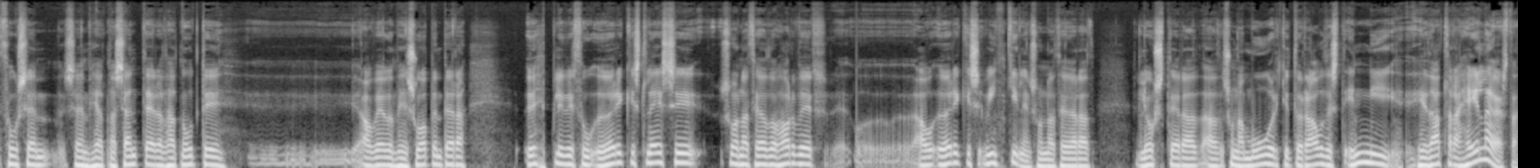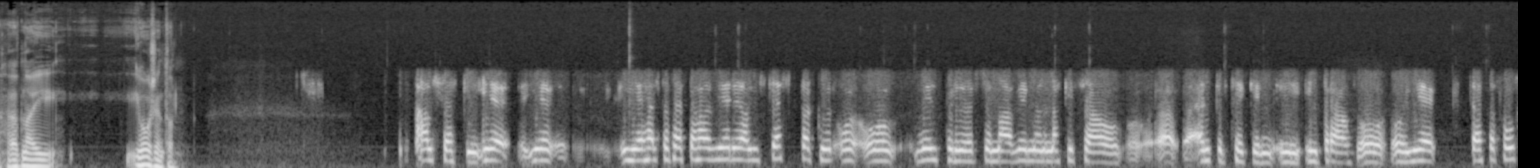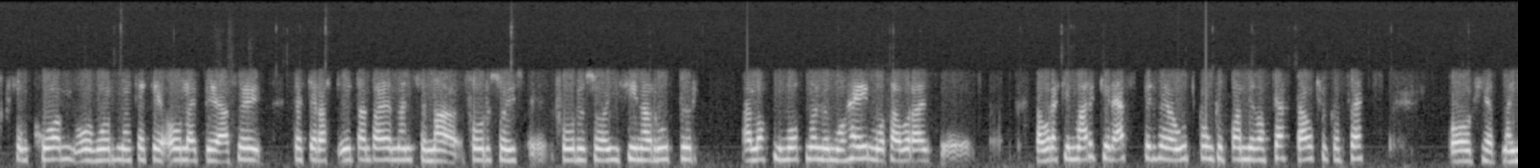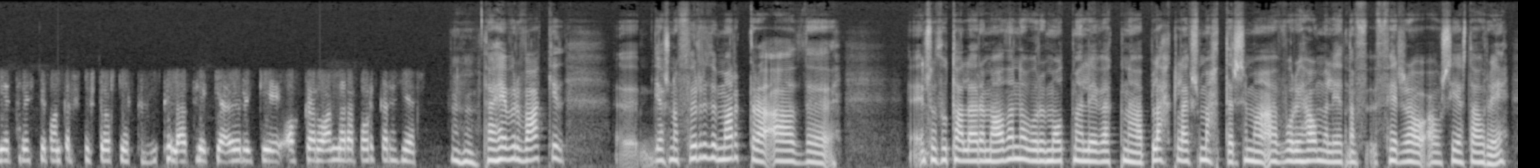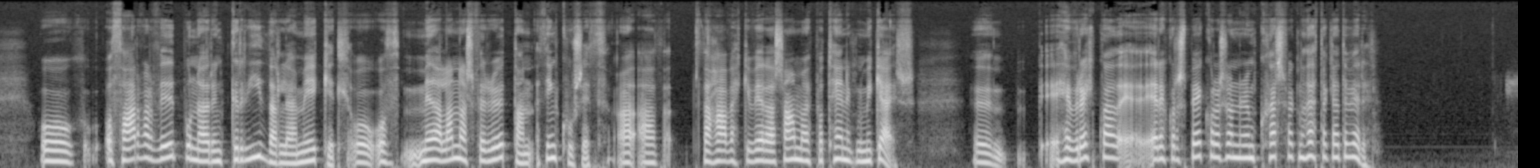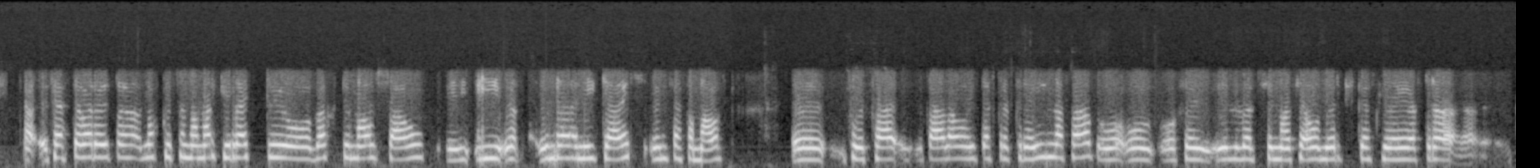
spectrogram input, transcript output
þú sem, sem hérna sendir að þarna úti eh, á vegum hins ofinbera upplifir þú öryggisleysi svona þegar þú horfir uh, á öryggisvinkilin svona þegar að ljóst er að, að svona múur getur ráðist inn í hið allra heilagasta þarna í, í Washington? Alls ekki. Ég, ég, ég held að þetta hafi verið alveg sérstakur og, og viðbyrður sem við munum ekki sjá endurtekinn í, í bráð og, og ég, þetta fólk sem kom og voru með þessi ólæti að þau þetta er allt utan bæðamenn sem fóru svo, í, fóru svo í sína rútur að lokna mótmálum og heim og það voru, ein, það voru ekki margir eftir þegar útgangubanni var sett á klukkan 6 og hérna ég treysti bandarsku stjórnir til að tryggja öryggi okkar og annara borgara hér. Mm -hmm. Það hefur vakið, eh, já svona fyrðu margra að eh, eins og þú talaður um áðan að voru mótmæli vegna Black Lives Matter sem að voru í hámæli hérna fyrir á, á síðast ári og, og þar var viðbúnaðurinn gríðarlega mikill og, og meðal annars fyrir utan þinghúsið að, að það hafi ekki verið að sama upp á teningnum í gær. Um, hefur eitthvað, er eitthvað spekulasjónir um hvers vegna þetta geti verið? Ja, þetta var auðvitað nokkuð sem að margir rættu og vöktu mál sá í, í umræðan í gær um þetta mál. Uh, veist, það, það á auðvitað eftir að greina það og, og, og þau yfirveld sem að sjá um örgiskeslu eftir að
